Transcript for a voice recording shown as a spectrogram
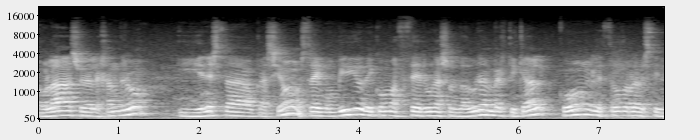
Hola, soy Alejandro y en esta ocasión os traigo un vídeo de cómo hacer una soldadura en vertical con electrodo revestido.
